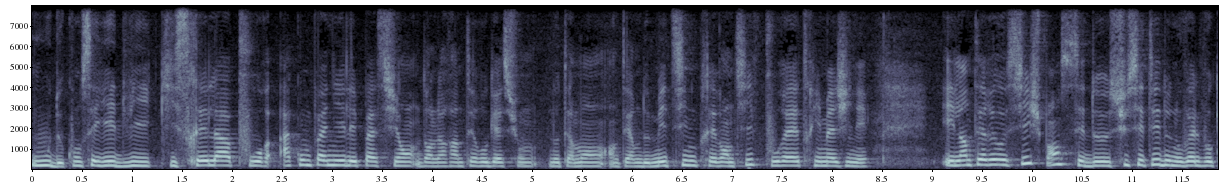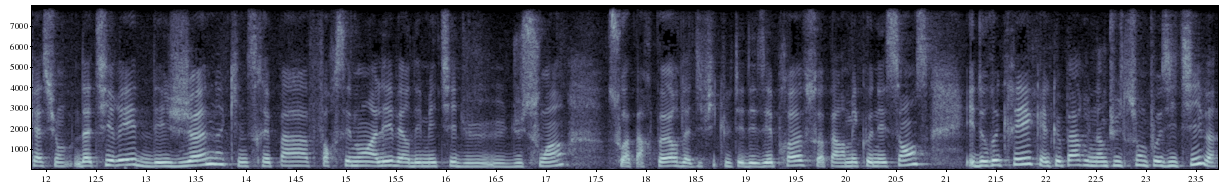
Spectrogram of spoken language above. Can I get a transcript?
ou de conseiller de vie qui serait là pour accompagner les patients dans leur interrogation, notamment en termes de médecine préventive, pourrait être imaginé. Et l'intérêt aussi, je pense, c'est de susciter de nouvelles vocations, d'attirer des jeunes qui ne seraient pas forcément allés vers des métiers du, soin, soit par peur de la difficulté des épreuves, soit par méconnaissance, et de recréer quelque part une impulsion positive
